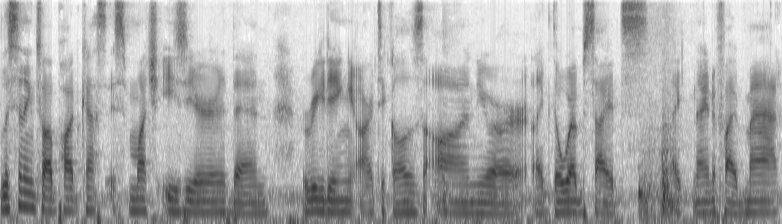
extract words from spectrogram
listening to a podcast is much easier than reading articles on your like the websites like 9 to 5 Mac,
